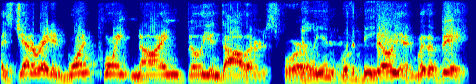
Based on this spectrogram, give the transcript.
has generated 1.9 billion dollars for billion? With a B. Billion with a B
